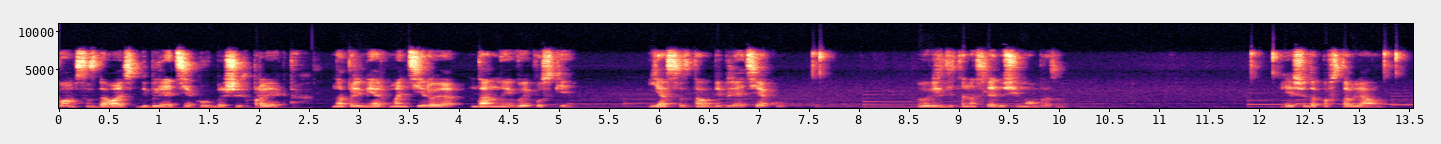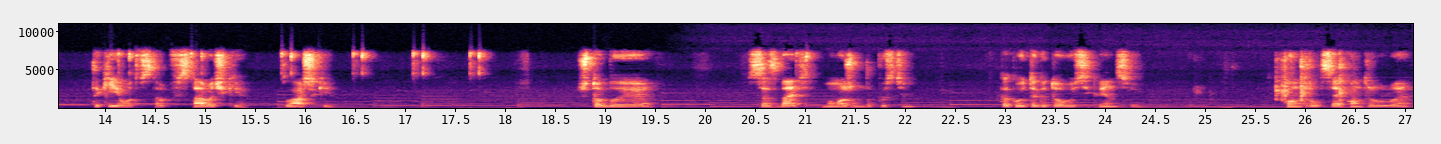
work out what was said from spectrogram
вам создавать библиотеку в больших проектах. Например, монтируя данные выпуски, я создал библиотеку. Выглядит она следующим образом. Я сюда повставлял такие вот вставочки, плашки. Чтобы создать, мы можем, допустим, какую-то готовую секвенцию. Ctrl-C, Ctrl-V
